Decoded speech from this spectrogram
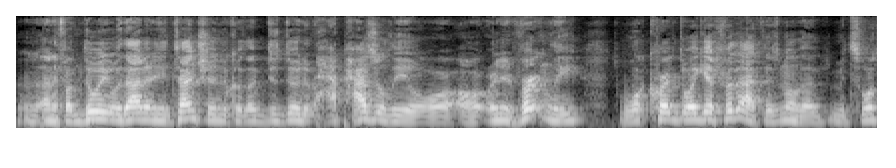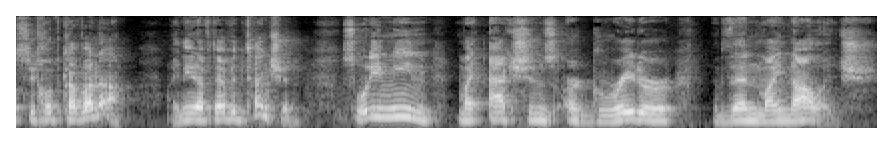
And if I'm doing it without any intention, because I'm just doing it haphazardly or, or inadvertently, what credit do I get for that? There's no mitzvot tzrichot kavana. I need to have to have intention. So what do you mean my actions are greater than my knowledge?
